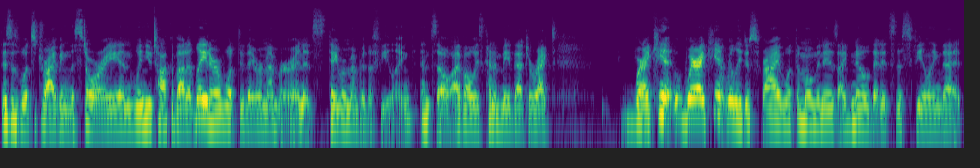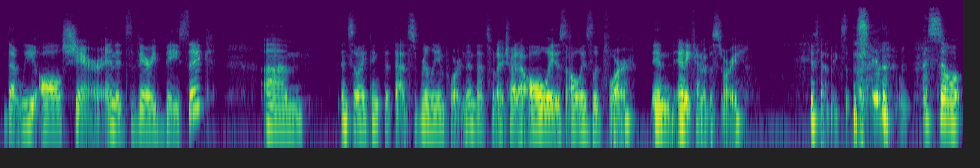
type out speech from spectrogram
this is what's driving the story. And when you talk about it later what do they remember? And it's they remember the feeling. And so i've always kind of made that direct where i can't where i can't really describe what the moment is i know that it's this feeling that that we all share and it's very basic um and so i think that that's really important and that's what i try to always always look for in any kind of a story if that makes sense so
